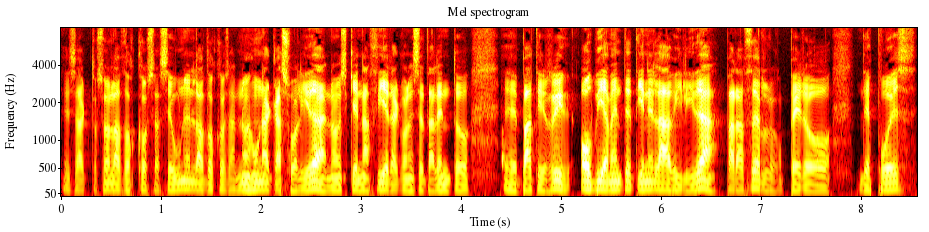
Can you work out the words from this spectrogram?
Exacto, son las dos cosas, se unen las dos cosas. No es una casualidad, no es que naciera con ese talento eh, Patty Reed. Obviamente tiene la habilidad para hacerlo, pero después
